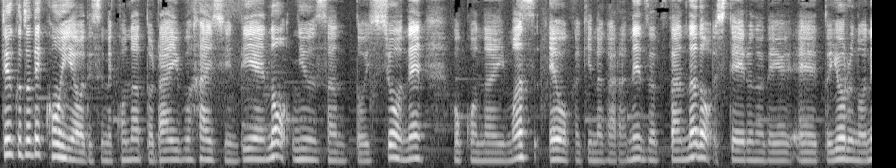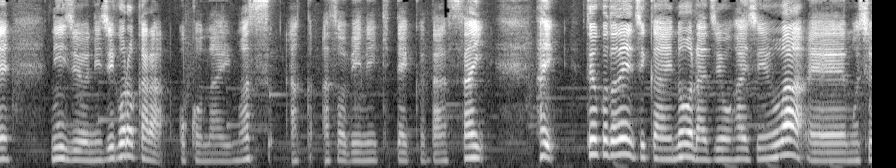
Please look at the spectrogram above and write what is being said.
ということで、今夜はですね、この後ライブ配信リエのニューさんと一緒をね、行います。絵を描きながらね、雑談などしているので、えっ、ー、と、夜のね、22時頃から行います。遊びに来てください。はい。ということで、次回のラジオ配信は、えー、もう週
